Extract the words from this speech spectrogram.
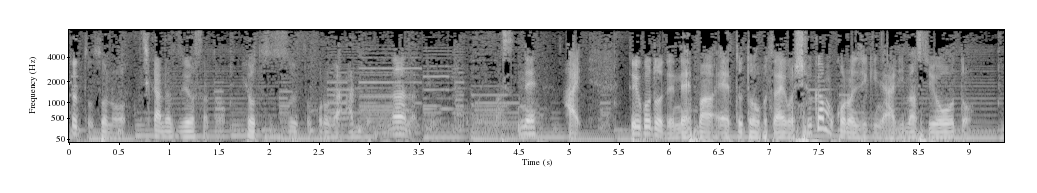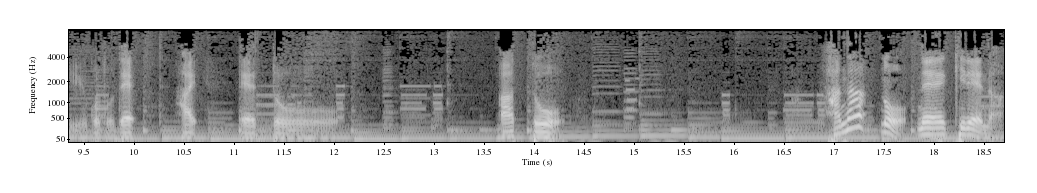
ちょっとその力強さと共通するところがあるのかな、なんていうふうに思いますね。はい。ということでね、まあ、えっ、ー、と、動物愛護週間もこの時期にありますよ、ということで、はい。えっ、ー、と、あと、花のね、綺麗な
